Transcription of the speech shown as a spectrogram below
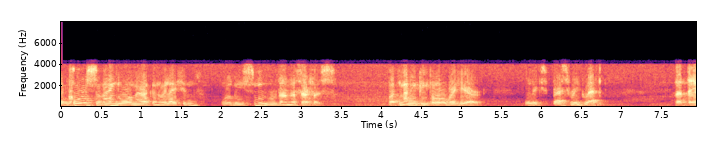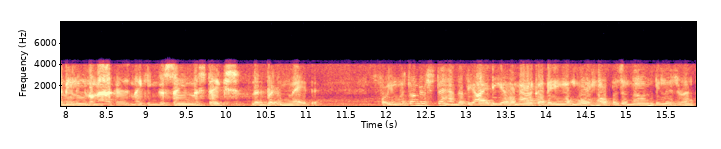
The course of Anglo American relations will be smooth on the surface, but many people over here will express regret that they believe America is making the same mistakes that Britain made. For you must understand that the idea of America being of more help as a non belligerent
